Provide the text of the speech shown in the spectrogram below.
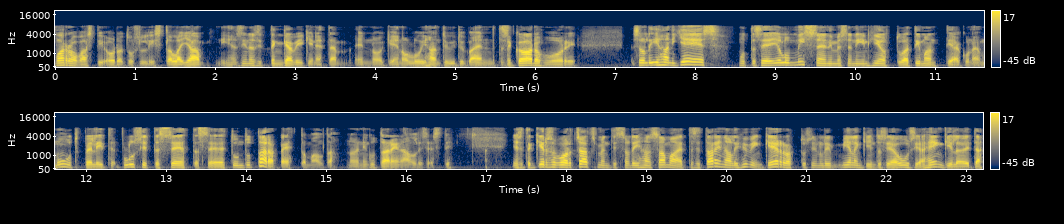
varovasti odotuslistalla ja niinhän siinä sitten kävikin, että en oikein ollut ihan tyytyväinen. Että se God of War, se oli ihan jees, mutta se ei ollut missään nimessä niin hiottua timanttia kuin ne muut pelit, plus sitten se, että se tuntui tarpeettomalta, noin niin kuin tarinallisesti. Ja sitten Gears of War Judgmentissa oli ihan sama, että se tarina oli hyvin kerrottu, siinä oli mielenkiintoisia uusia henkilöitä,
